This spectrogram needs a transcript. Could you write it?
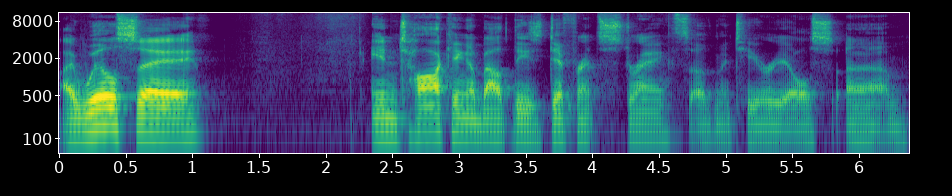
I will say, in talking about these different strengths of materials, um,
